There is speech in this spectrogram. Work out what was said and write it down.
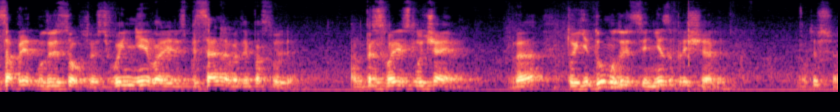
запрет мудрецов, то есть вы не варили специально в этой посуде, а, например, сварили случайно, да, то еду мудрецы не запрещали. Вот и все.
